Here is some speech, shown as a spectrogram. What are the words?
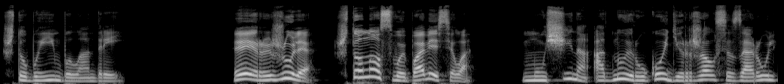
чтобы им был Андрей. «Эй, рыжуля, что нос свой повесила?» Мужчина одной рукой держался за руль,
